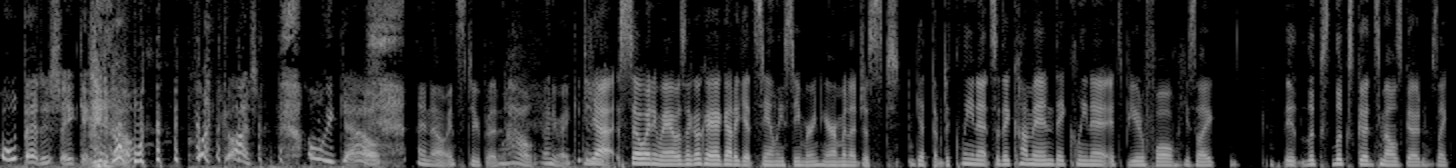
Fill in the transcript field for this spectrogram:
whole bed is shaking. You know? oh my gosh. Holy cow. I know it's stupid. Wow. Anyway, continue. Yeah. So anyway, I was like, okay, I got to get Stanley Steamer in here. I'm gonna just get them to clean it. So they come in, they clean it. It's beautiful. He's like, it looks looks good, smells good. I was like,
